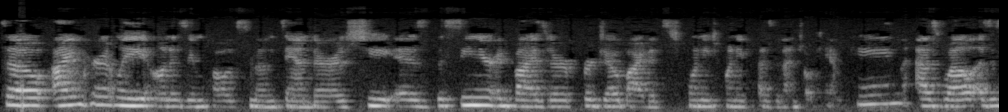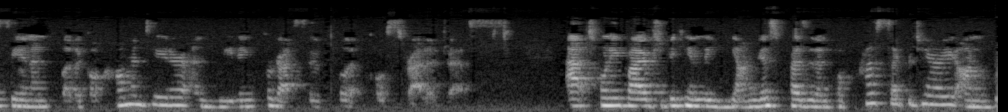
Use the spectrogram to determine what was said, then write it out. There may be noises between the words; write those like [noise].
So I'm currently on a Zoom call with Symone Sanders. She is the senior advisor for Joe Biden's 2020 presidential campaign, as well as a CNN political commentator and leading progressive political strategist. At 25, she became the youngest presidential press secretary on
